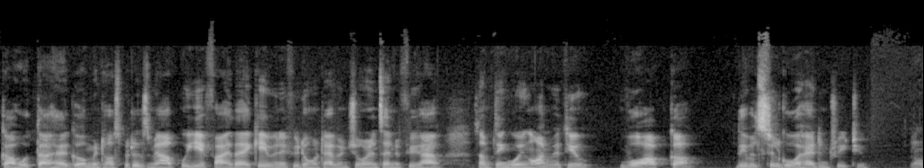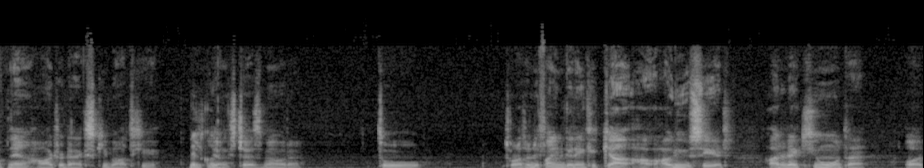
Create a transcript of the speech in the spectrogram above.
کا ہوتا ہے گورنمنٹ ہاسپٹلس میں آپ کو یہ فائدہ ہے کہ even if you don't have insurance and if you have something going on with you وہ آپ کا they will still go ahead and treat you آپ نے ہارٹ اٹیکس کی بات کی بالکل یگسٹرز میں ہو رہا ہے تو تھوڑا سا ڈیفائن کریں کہ کیا how do you see it ہر رائے کیوں ہوتا ہے اور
